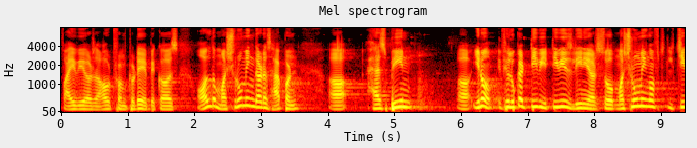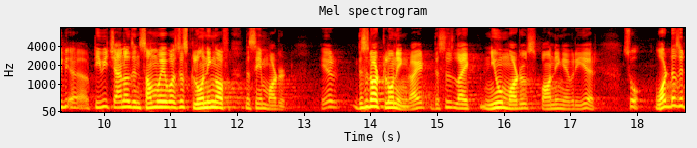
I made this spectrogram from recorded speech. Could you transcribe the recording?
five years out from today? Because all the mushrooming that has happened uh, has been, uh, you know, if you look at TV, TV is linear. So mushrooming of TV, uh, TV channels in some way was just cloning of the same model. Here, this is not cloning, right? This is like new models spawning every year. So what does it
